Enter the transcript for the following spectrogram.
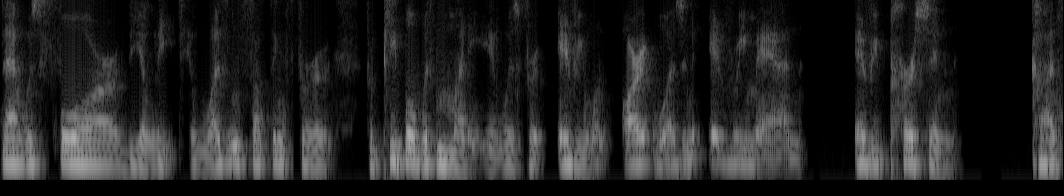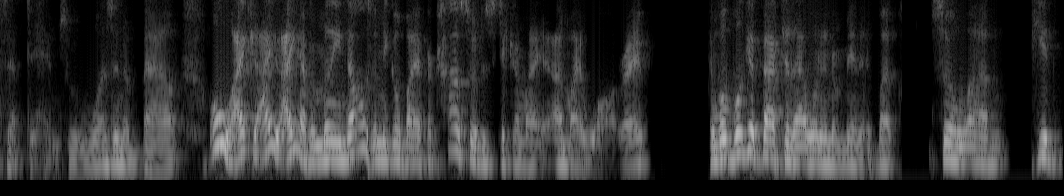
that was for the elite. It wasn't something for, for people with money. It was for everyone. Art was an everyman every person concept to him. So it wasn't about, oh, I, I, I have a million dollars. Let me go buy a Picasso to stick on my on my wall, right? And we'll, we'll get back to that one in a minute. But so um, he had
